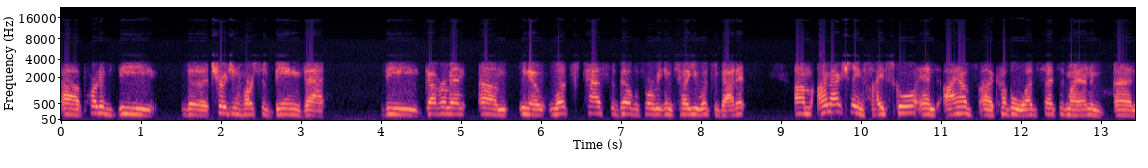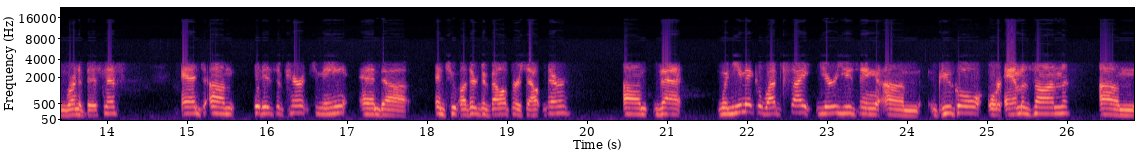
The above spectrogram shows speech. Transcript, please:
uh, part of the the Trojan horse of being that the government, um, you know, let's pass the bill before we can tell you what's about it. Um, I'm actually in high school, and I have a couple websites of my own and, and run a business. And um, it is apparent to me and uh, and to other developers out there um, that when you make a website, you're using um, Google or Amazon. Um,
